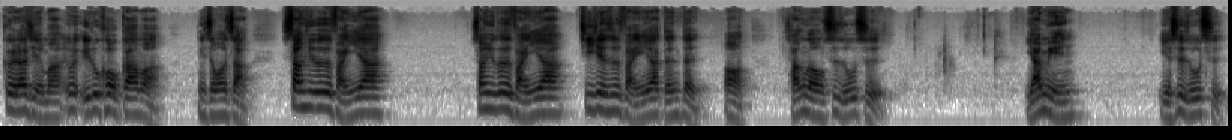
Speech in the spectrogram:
各位了解吗？因为一路扣高嘛，你怎么涨？上去都是反压，上去都是反压，季线是反压等等哦。长荣是如此，阳明也是如此，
